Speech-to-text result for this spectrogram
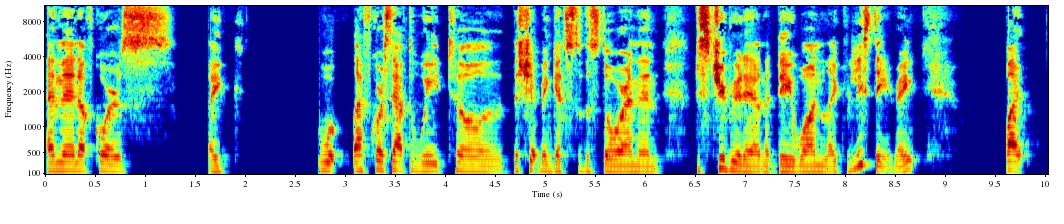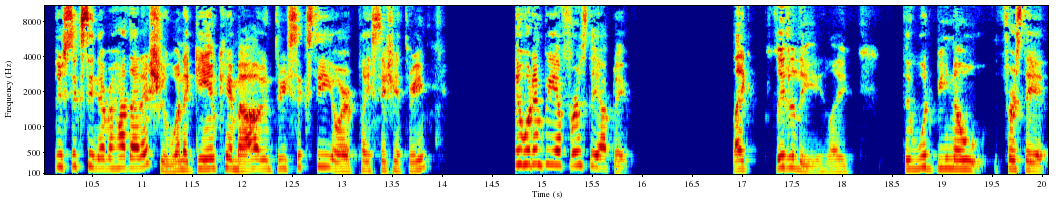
and then of course, like, w- of course they have to wait till the shipment gets to the store and then distribute it on a day one like release date, right? But 360 never had that issue. When a game came out in 360 or PlayStation 3, there wouldn't be a first day update. Like literally, like there would be no first day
